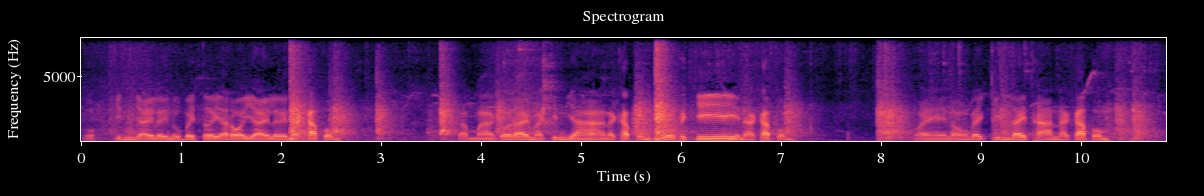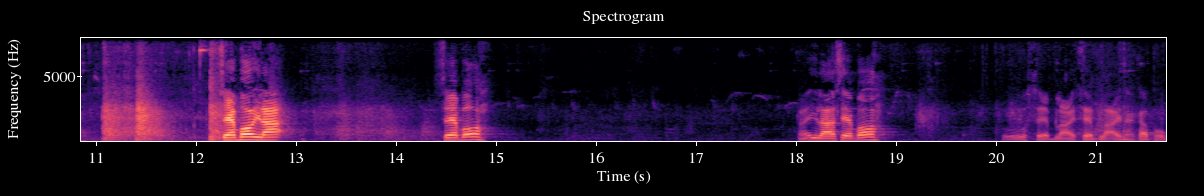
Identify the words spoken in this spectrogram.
โอ้กินใหญ่เลยหนูใบเตยอร่อยใหญ่เลยนะครับ ผม กลับมาก็ได้มากินหญ้านะครับ ผมเขียวขจีนะครับ ผม ไว้ให้น้องได้กินได้ทานนะครับ ผม แซบบอีละแซบบอให้อีลาแซบบอโอ้แซบหลายแซบหลายนะครับผม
